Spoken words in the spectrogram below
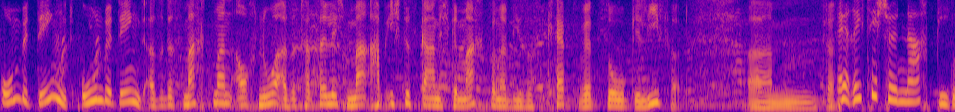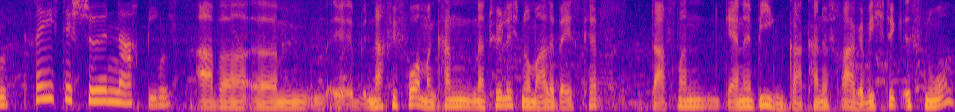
Unbedingt, unbedingt. Also das macht man auch nur, also tatsächlich habe ich das gar nicht gemacht, sondern dieses Cap wird so geliefert. Ähm, das Ey, richtig schön nachbiegen. Richtig schön nachbiegen. aber ähm, äh, nach wie vor, man kann natürlich normale Basecaps, darf man gerne biegen, gar keine Frage. Wichtig ist nur,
